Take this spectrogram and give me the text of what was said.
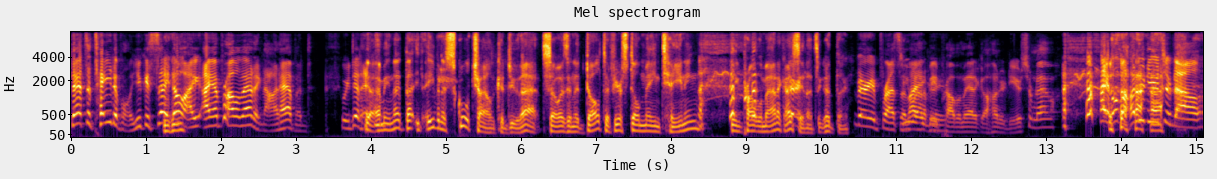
That's attainable. You can say, no, I, I am problematic now. It happened. We did it. Yeah, I mean that, that even a school child could do that. So as an adult, if you're still maintaining being problematic, I say that's a good thing. Very Do impressive. you I want to be agree. problematic 100 years from now? I hope 100 years from now,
